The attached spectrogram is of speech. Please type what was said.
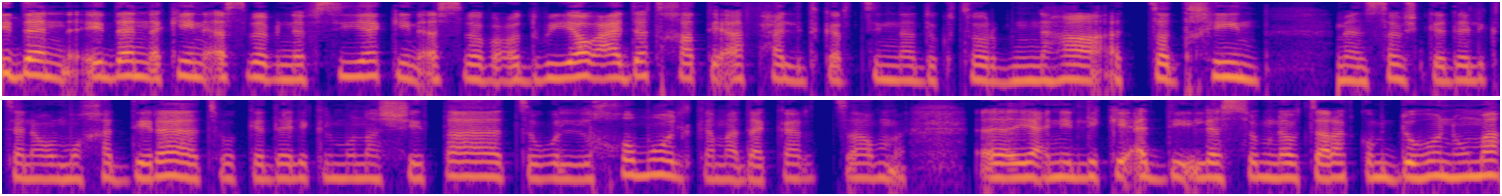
اذا اذا كاين أسباب نفسية كاين أسباب عضوية وعادات خاطئة بحال ذكرتي لنا دكتور بأنها التدخين ما نساوش كذلك تناول المخدرات وكذلك المنشطات والخمول كما ذكرت آه، يعني اللي كيؤدي إلى السمنة وتراكم الدهون. هما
